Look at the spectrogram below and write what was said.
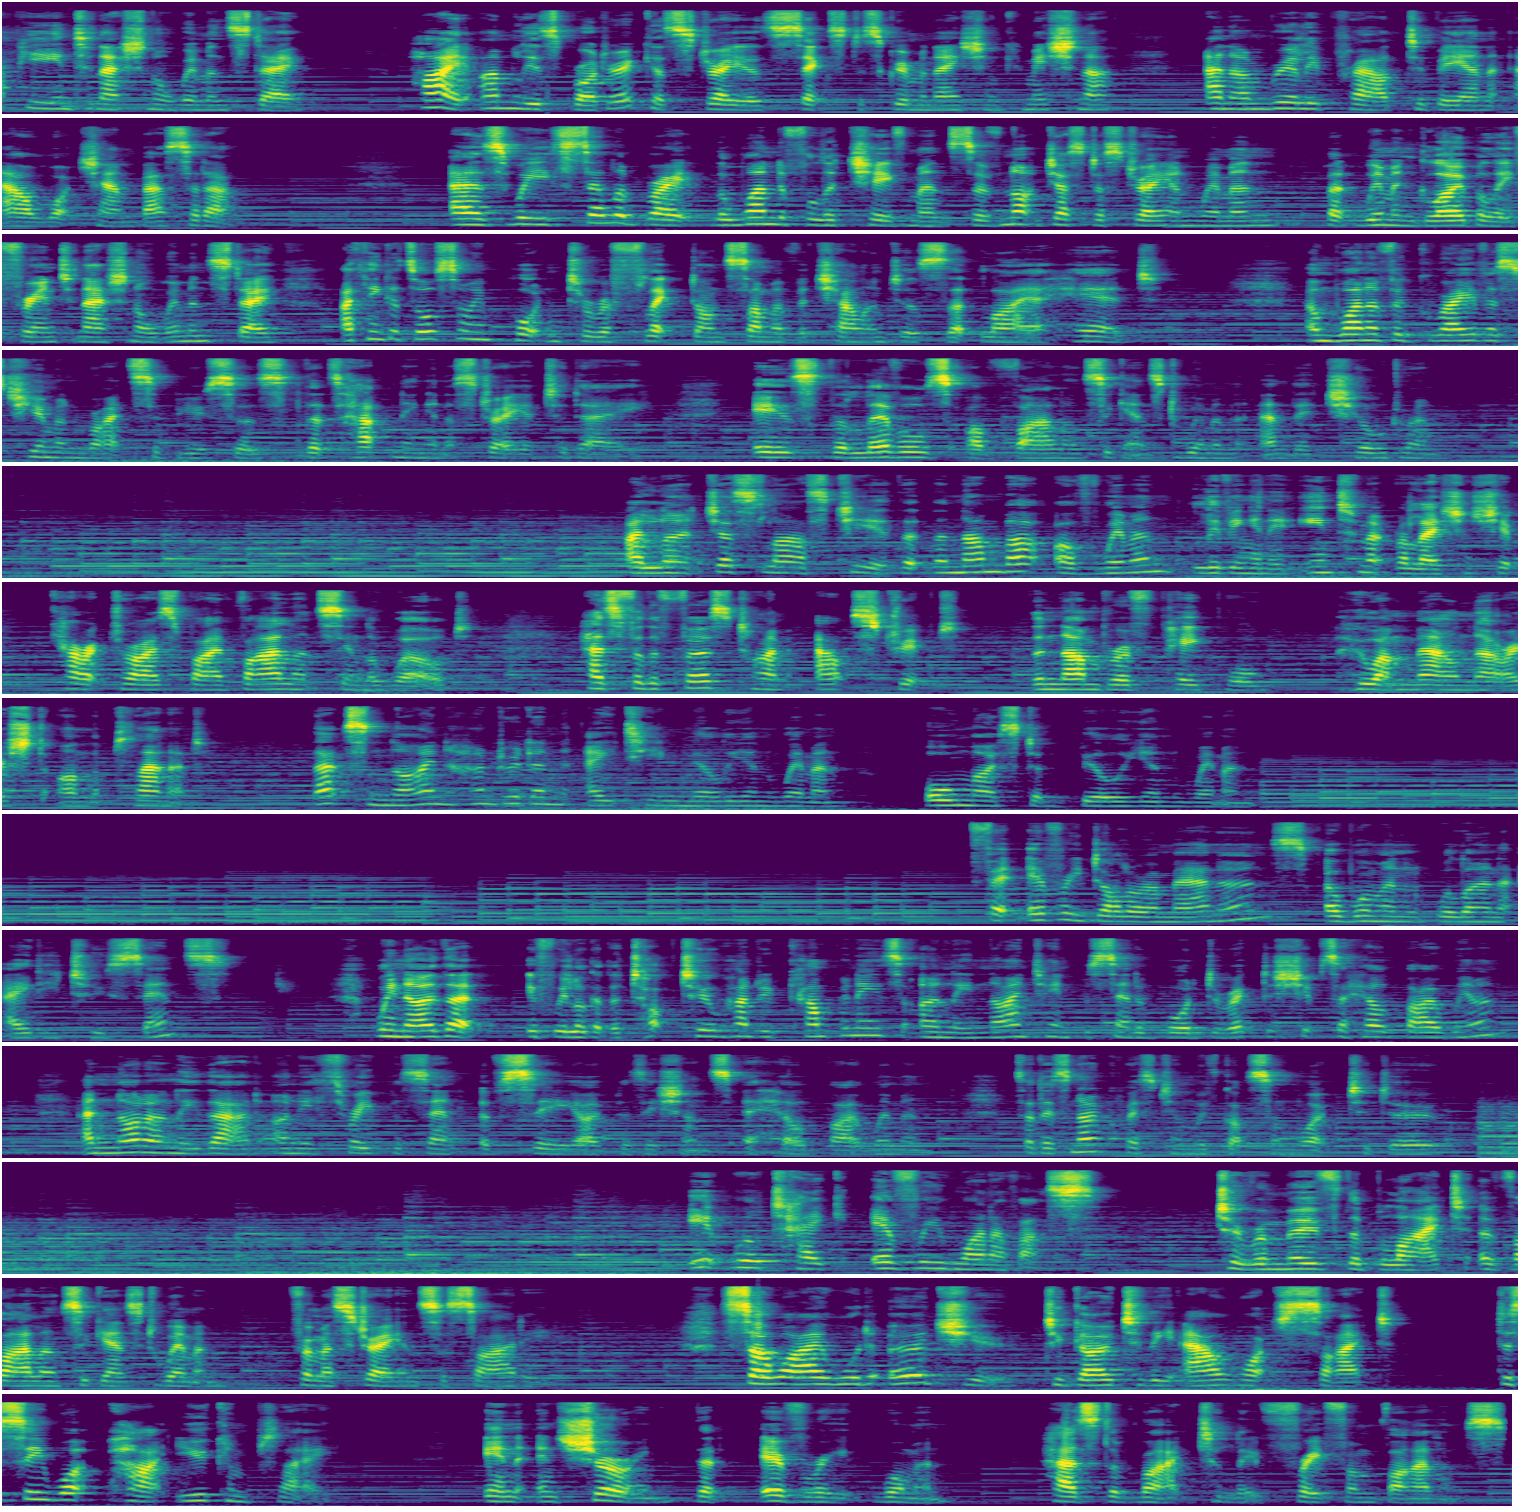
happy International Women's Day. Hi, I'm Liz Broderick, Australia's Sex Discrimination Commissioner, and I'm really proud to be an Our Watch ambassador. As we celebrate the wonderful achievements of not just Australian women, but women globally for International Women's Day, I think it's also important to reflect on some of the challenges that lie ahead. And one of the gravest human rights abuses that's happening in Australia today is the levels of violence against women and their children. I learnt just last year that the number of women living in an intimate relationship characterised by violence in the world has for the first time outstripped the number of people who are malnourished on the planet. That's 980 million women, almost a billion women. For every dollar a man earns, a woman will earn 82 cents. We know that if we look at the top 200 companies, only 19% of board directorships are held by women. And not only that, only 3% of CEO positions are held by women. So there's no question we've got some work to do. It will take every one of us to remove the blight of violence against women from Australian society. So I would urge you to go to the Our Watch site to see what part you can play in ensuring that every woman has the right to live free from violence.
